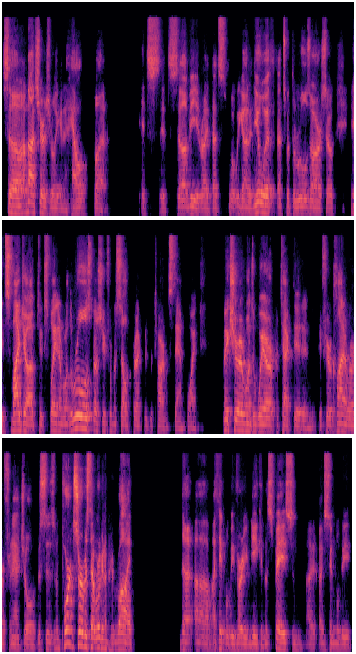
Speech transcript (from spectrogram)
So I'm not sure it's really going to help, but it's it's uh, be right. That's what we got to deal with. That's what the rules are. So it's my job to explain everyone the rules, especially from a self-directed retirement standpoint make sure everyone's aware, protected. And if you're a client of our financial, this is an important service that we're going to provide that um, I think will be very unique in the space. And I, I, assume we'll be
